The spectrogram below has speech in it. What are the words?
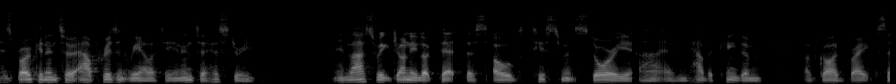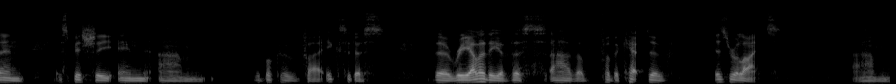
has broken into our present reality and into history. And last week, Johnny looked at this Old Testament story uh, and how the kingdom of God breaks in, especially in um, the book of uh, Exodus. The reality of this uh, the, for the captive Israelites. Um,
